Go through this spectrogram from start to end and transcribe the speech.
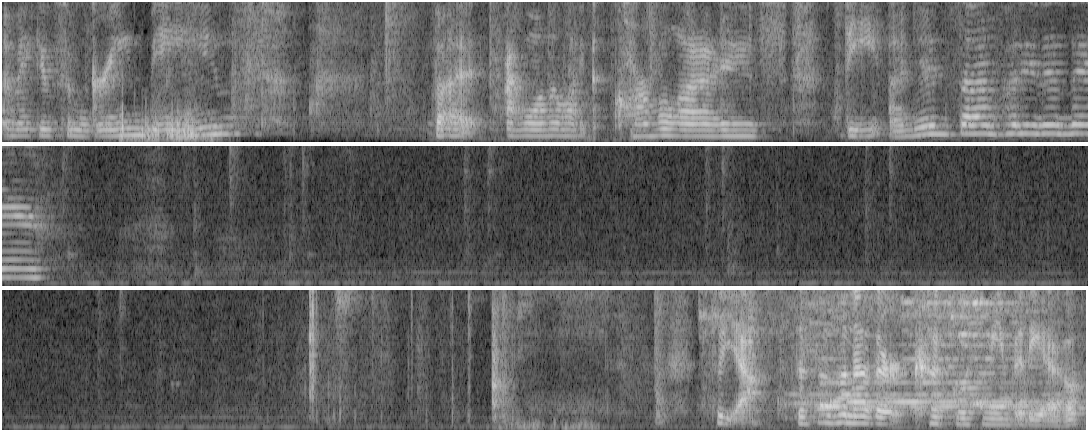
I'm making some green beans, but I want to like caramelize the onions that I'm putting in there. So yeah, this is another cook with me video.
